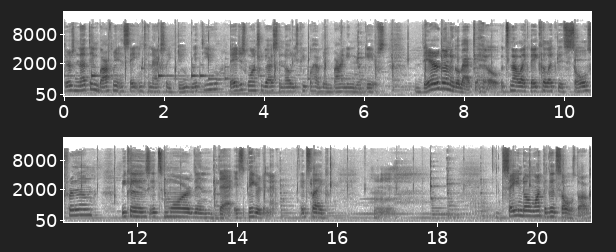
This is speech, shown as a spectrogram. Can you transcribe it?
there's nothing Baphomet and Satan can actually do with you. They just want you guys to know these people have been binding your gifts. They're gonna go back to hell. It's not like they collected souls for them because it's more than that. It's bigger than that. It's like hmm. Satan don't want the good souls, dog.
